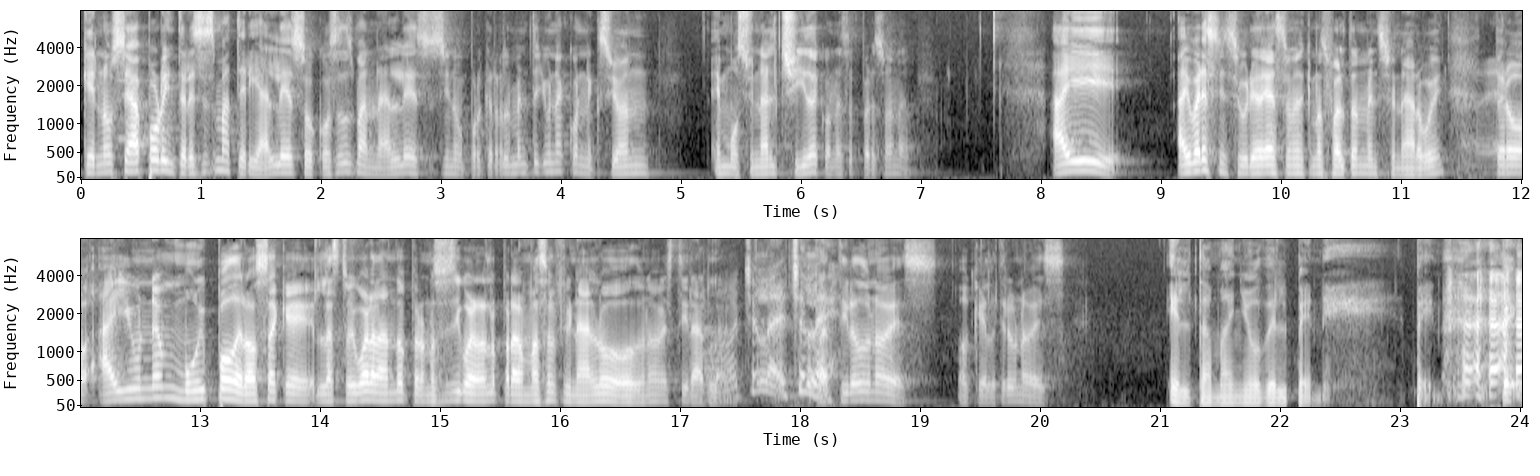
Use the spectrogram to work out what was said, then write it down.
que no sea por intereses materiales o cosas banales, sino porque realmente hay una conexión emocional chida con esa persona. Hay, hay varias inseguridades también que nos faltan mencionar, güey. Pero hay una muy poderosa que la estoy guardando, pero no sé si guardarla para más al final o de una vez tirarla. No, échale, La échale. tiro de una vez. Ok, la tiro de una vez. El tamaño del pene. Pene, pene,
